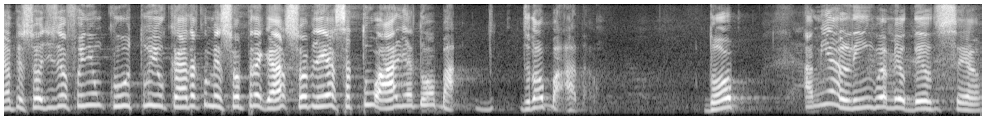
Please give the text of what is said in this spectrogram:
E uma pessoa diz: Eu fui em um culto e o cara começou a pregar sobre essa toalha dobrada. Do... A minha língua, meu Deus do céu,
